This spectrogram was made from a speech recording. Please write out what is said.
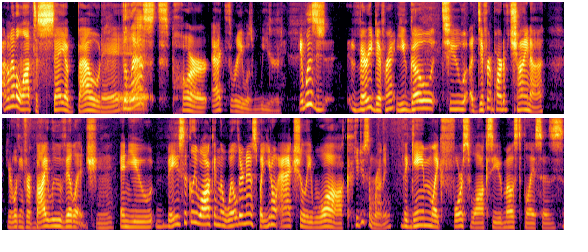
I don't have a lot to say about it. The last part, Act Three, was weird. it was very different. You go to a different part of China. You're looking for Bailu Village, Mm-hmm. and you basically walk in the wilderness, but you don't actually walk. You do some running. The game like force walks you most places,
